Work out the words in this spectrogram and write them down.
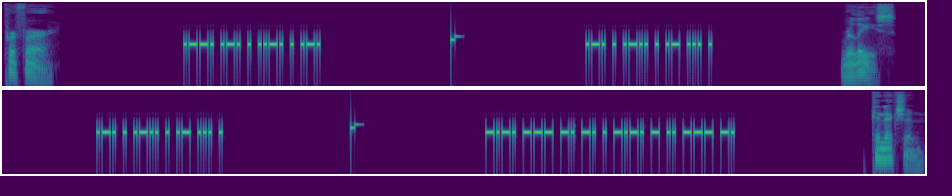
Prefer. Release. Connection.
